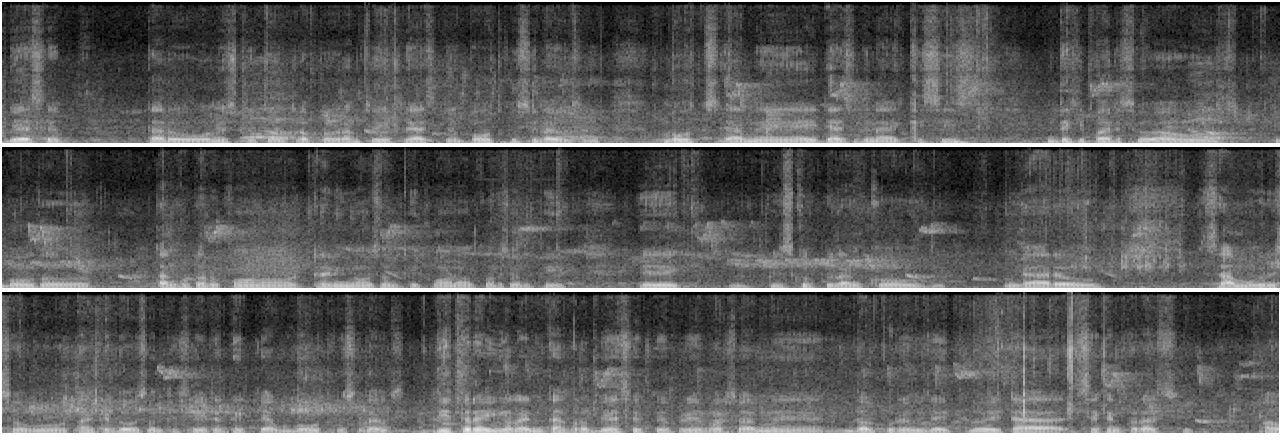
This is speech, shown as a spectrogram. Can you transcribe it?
ବିଏସ୍ଏଫ୍ ତାର ଅନୁଷ୍ଠିତ ହେଉଥିଲା ପ୍ରୋଗ୍ରାମ୍ ସେଇଥିରେ ଆସିକି ବହୁତ ଖୁସି ଲାଗୁଛି। ବହୁତ ଆମେ ଏଇଠି ଆସିକିନା କିଛି ଦେଖିପାରିଛୁ ଆଉ ବହୁତ ତାଙ୍କଠାରୁ କ'ଣ ଟ୍ରେନିଂ ନେଉଛନ୍ତି କ'ଣ କରୁଛନ୍ତି ଏ ସ୍କୁଲ ପିଲାଙ୍କୁ ଗାଁରେ ହଉ ସାମଗ୍ରୀ ସବୁ ତାଙ୍କେ ଦେଉଛନ୍ତି ସେଇଟା ଦେଖି ଆମେ ବହୁତ ଖୁସି ଲାଗୁଛି। ଦୁଇଥର ହେଇଗଲାଣି ତାଙ୍କର ବିଏସ୍ଏଫ୍ ପେପର୍ ଏ ବର୍ଷ ଆମେ ଦଲପୁରରେ ବି ଯାଇଥିଲୁ ଏଇଟା ସେକେଣ୍ଡ ଥର ଆସିଛୁ। ଆଉ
